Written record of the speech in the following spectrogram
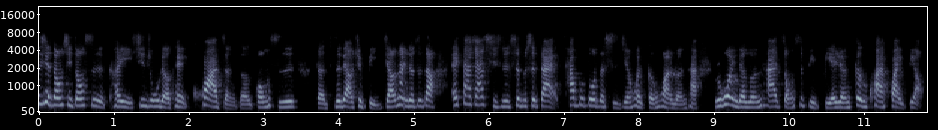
这些东西都是可以新竹物流可以跨整个公司的资料去比较，那你就知道，哎，大家其实是不是在差不多的时间会更换轮胎？如果你的轮胎总是比别人更快坏掉，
